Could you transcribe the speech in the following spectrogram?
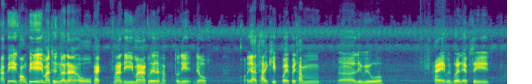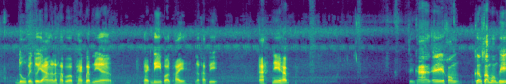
ครับพี่ของพี่มาถึงแล้วนะ โอ้แพ็คมาดีมากเลยนะครับ ตัวนี้เดี๋ยวขออนุญาตถ่ายคลิปไว้ไปทำรีวิว ให้เพื่อนๆ FC ดูเป็นตัวอย่างนะครับ ว่าแพ็คแบบนี้แพ็คดีปลอดภัยนะครับพี่ อะ นี่ครับ สินค้าเอของเครื่องซ่อมของพี่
